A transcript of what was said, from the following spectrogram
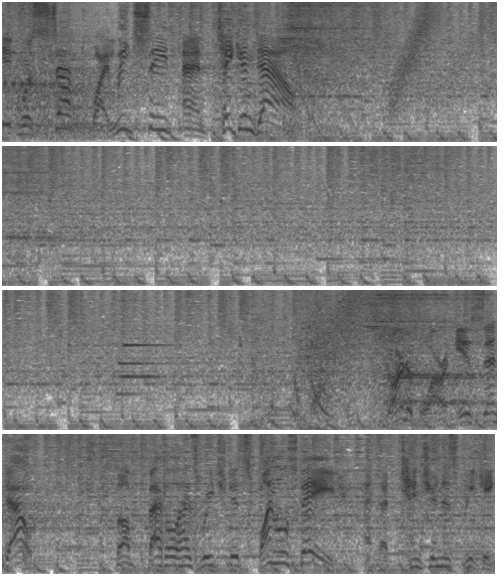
It was sapped by Leech Seed and taken down. Gardevoir is sent out. The battle has reached its final stage, and the tension is peaking.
